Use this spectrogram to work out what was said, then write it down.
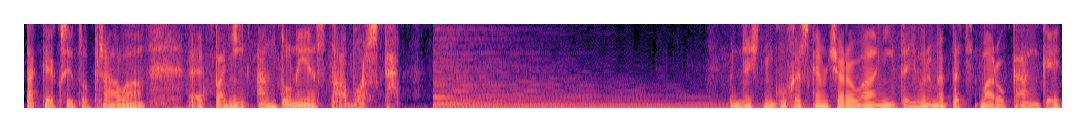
Tak, jak si to přála eh, paní Antonie Stáborská. V dnešním kuchařském čarování teď budeme pect marokánky,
